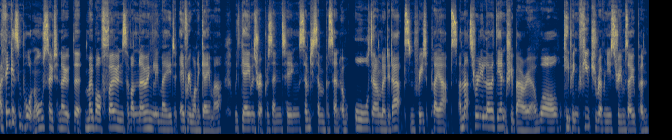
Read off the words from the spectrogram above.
I think it's important also to note that mobile phones have unknowingly made everyone a gamer, with games representing 77% of all downloaded apps and free to play apps. And that's really lowered the entry barrier while keeping future revenue streams open.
